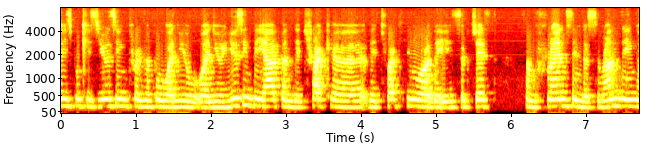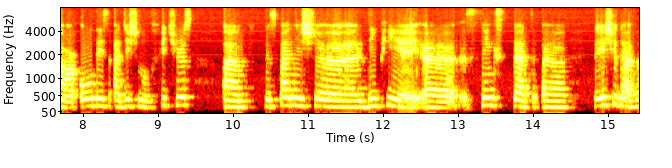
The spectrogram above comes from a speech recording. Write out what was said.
Facebook is using. For example, when you when you're using the app and they track uh, they track you or they suggest some friends in the surrounding or all these additional features. Um, the Spanish uh, DPA uh, thinks that uh, they should have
